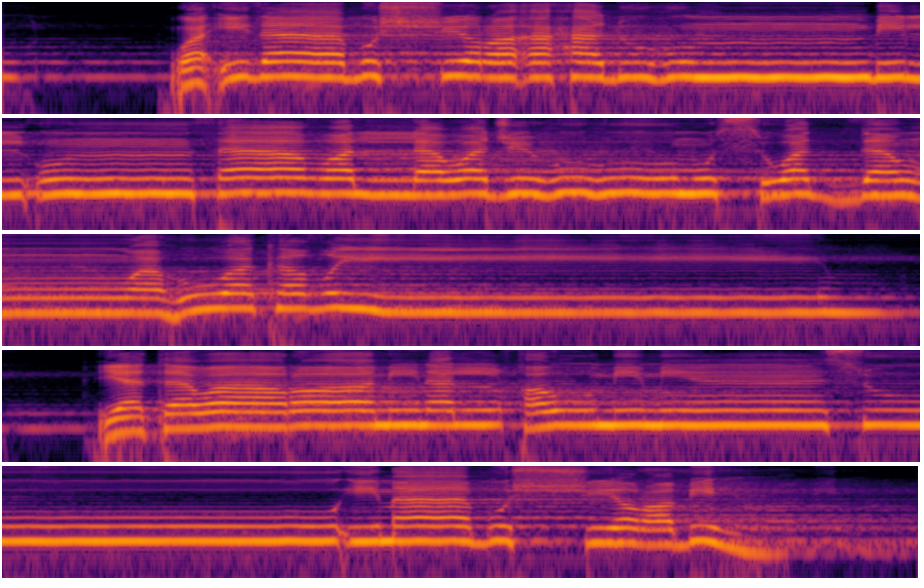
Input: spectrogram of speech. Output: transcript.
واذا بشر احدهم بالانثى ظل وجهه مسودا وهو كظيم يتوارى من القوم من سوء ما بشر به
